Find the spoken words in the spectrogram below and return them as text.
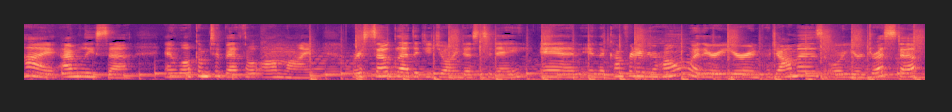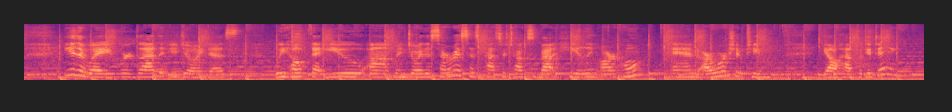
Hi, I'm Lisa, and welcome to Bethel Online. We're so glad that you joined us today. And in the comfort of your home, whether you're in pajamas or you're dressed up, either way, we're glad that you joined us. We hope that you um, enjoy the service as Pastor talks about healing our home and our worship team. Y'all have a good day.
